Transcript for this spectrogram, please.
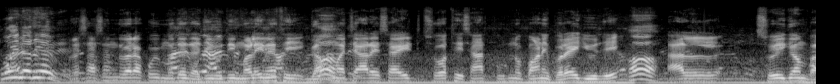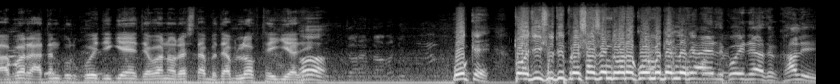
કોઈ નથી પ્રશાસન દ્વારા કોઈ મદદ હજી સુધી મળી નથી. ગામમાં ચારે સાઈડ છ થી સાત ફૂટનું પાણી ભરાઈ ગયું છે. હાલ સોઈગામ ભાભર રાધનપુર કોઈ જગ્યાએ જવાનો રસ્તા બધા બ્લોક થઈ ગયા છે. ઓકે. તો હજી સુધી પ્રશાસન દ્વારા કોઈ મદદ નથી. કોઈ નથી ખાલી.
